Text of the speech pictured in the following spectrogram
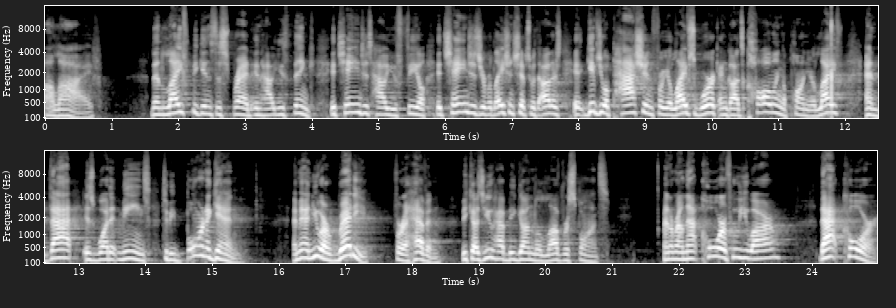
alive, then life begins to spread in how you think. It changes how you feel. It changes your relationships with others. It gives you a passion for your life's work and God's calling upon your life. And that is what it means to be born again. And man, you are ready for a heaven because you have begun the love response. And around that core of who you are, that core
